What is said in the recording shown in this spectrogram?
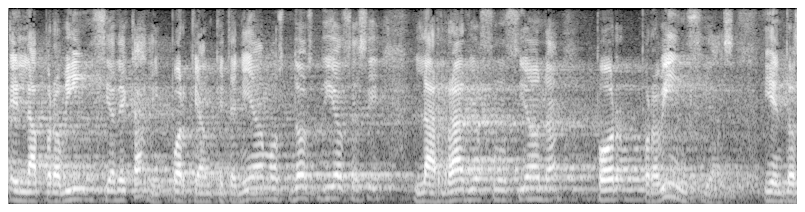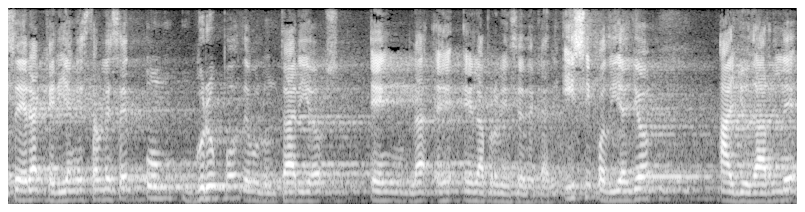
en la provincia de Cádiz, porque aunque teníamos dos diócesis, la radio funciona por provincias y entonces era, querían establecer un grupo de voluntarios en la, eh, en la provincia de Cádiz. Y si podía yo ayudarle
